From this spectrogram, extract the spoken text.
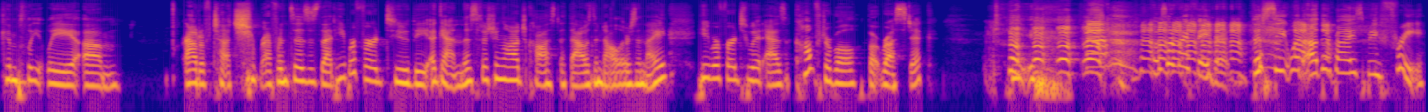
completely um, out of touch references is that he referred to the again this fishing lodge cost a thousand dollars a night. He referred to it as comfortable but rustic. Those are my favorite. The seat would otherwise be free.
